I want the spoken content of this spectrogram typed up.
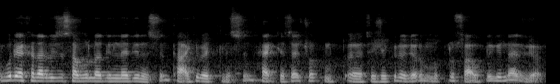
Buraya kadar bizi sabırla dinlediğiniz için, takip ettiğiniz için herkese çok teşekkür ediyorum. Mutlu, sağlıklı günler diliyorum.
